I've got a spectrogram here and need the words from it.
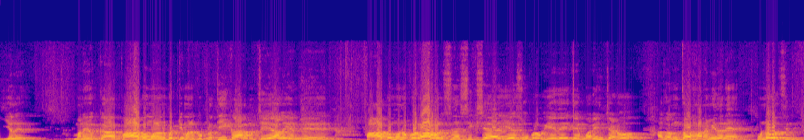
ఇయ్యలేదు. మన యొక్క పాపములను బట్టి మనకు ప్రతీకారం చేయాలి అంటే పాపమునకు రావలసిన శిక్ష యేసు ప్రభు ఏదైతే భరించాడో అదంతా మన మీదనే ఉండవలసింది.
